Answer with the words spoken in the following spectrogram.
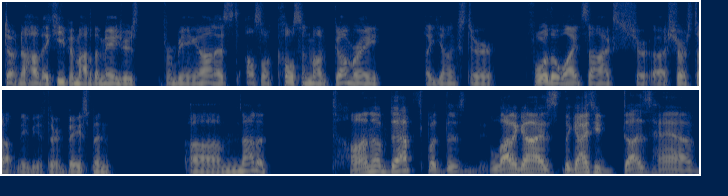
don't know how they keep him out of the majors, for being honest. Also, Colson Montgomery, a youngster for the White Sox, short, uh, shortstop, maybe a third baseman. Um, not a ton of depth, but there's a lot of guys. The guys he does have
